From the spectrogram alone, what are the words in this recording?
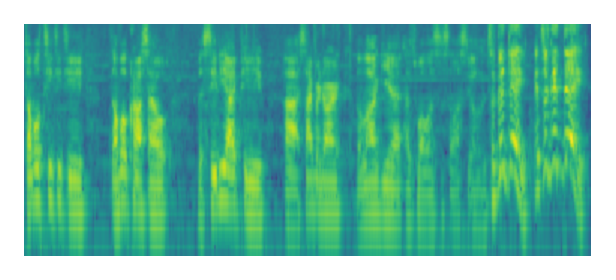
Double TTT, double cross out, the CDIP, uh, Cyberdark, the Logia, as well as the Celestial. It's a good day. It's a good day.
